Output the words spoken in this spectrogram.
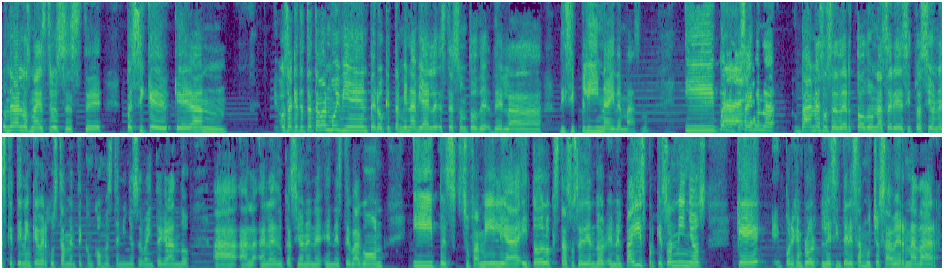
donde eran los maestros, este, pues sí que, que eran, o sea, que te trataban muy bien, pero que también había este asunto de, de la disciplina y demás, ¿no? Y bueno, pues ahí van a, van a suceder toda una serie de situaciones que tienen que ver justamente con cómo este niño se va integrando a, a, la, a la, educación en, en, este vagón y pues su familia y todo lo que está sucediendo en el país, porque son niños que, por ejemplo, les interesa mucho saber nadar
